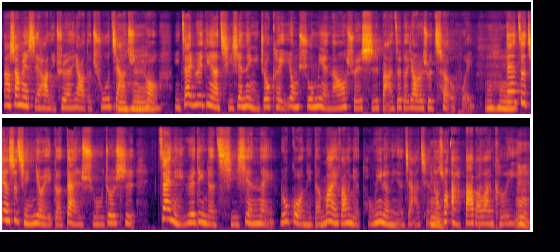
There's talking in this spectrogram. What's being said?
那上面写好你确认要的出价之后，嗯，你在约定的期限内，你就可以用书面，然后随时把这个要约书撤回。嗯哼。但是这件事情有一个但书，就是。在你约定的期限内，如果你的卖方也同意了你的价钱，嗯、他说啊，八百万可以，嗯，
